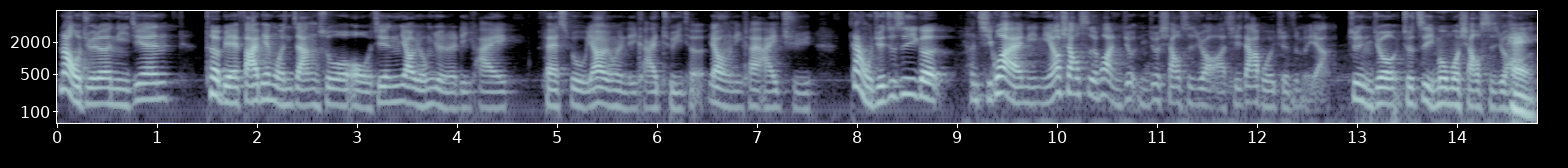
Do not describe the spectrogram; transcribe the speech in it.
那我觉得你今天特别发一篇文章说，哦，我今天要永远的离开 Facebook，要永远离开 Twitter，要永远离开 IG。但我觉得这是一个很奇怪，你你要消失的话，你就你就消失就好啊。其实大家不会觉得怎么样，就是你就就自己默默消失就好。Hey.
